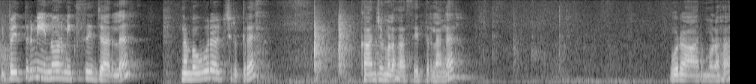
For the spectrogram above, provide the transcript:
இப்போ திரும்பி இன்னொரு மிக்ஸி ஜாரில் நம்ம ஊற வச்சுருக்கிற காஞ்ச மிளகா சேர்த்துடலாங்க. ஒரு ஆறு மிளகா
